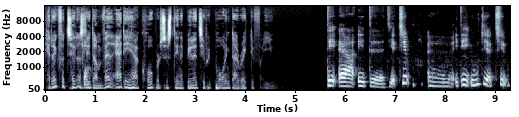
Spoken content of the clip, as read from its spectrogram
Kan du ikke fortælle os ja. lidt om, hvad er det her Corporate Sustainability Reporting Directive for EU? Det er et øh, direktiv, øh, et EU-direktiv,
